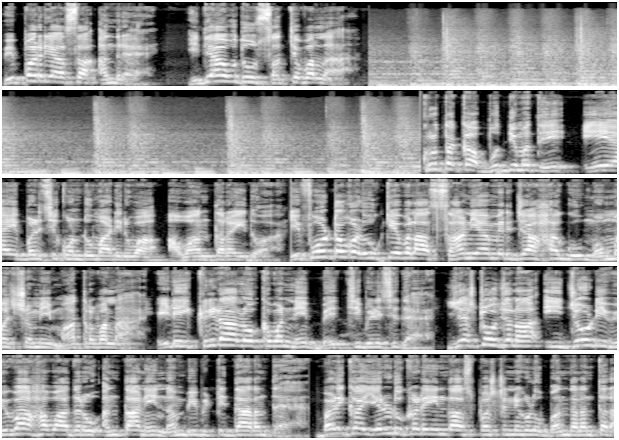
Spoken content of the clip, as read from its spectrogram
ವಿಪರ್ಯಾಸ ಅಂದ್ರೆ ಇದ್ಯಾವುದು ಸತ್ಯವಲ್ಲ. ಕೃತಕ ಬುದ್ಧಿಮತೆ ಎಐ ಬಳಸಿಕೊಂಡು ಮಾಡಿರುವ ಅವಾಂತರ ಇದು. ಈ ಫೋಟೋಗಳು ಕೇವಲ ಸಾನಿಯಾ ಮಿರ್ಜಾ ಹಾಗೂ ಮೊಹಮ್ಮದ್ ಶಮಿ ಮಾತ್ರವಲ್ಲ, ಇಡೀ ಕ್ರೀಡಾ ಲೋಕವನ್ನೇ ಬೆಚ್ಚಿ ಬೀಳಿಸಿದೆ. ಎಷ್ಟೋ ಜನ ಈ ಜೋಡಿ ವಿವಾಹವಾದರು ಅಂತಾನೆ ನಂಬಿ ಬಿಟ್ಟಿದ್ದಾರಂತೆ ಬಳಿಕ ಎರಡು ಕಡೆಯಿಂದ ಸ್ಪಷ್ಟನೆಗಳು ಬಂದ ನಂತರ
